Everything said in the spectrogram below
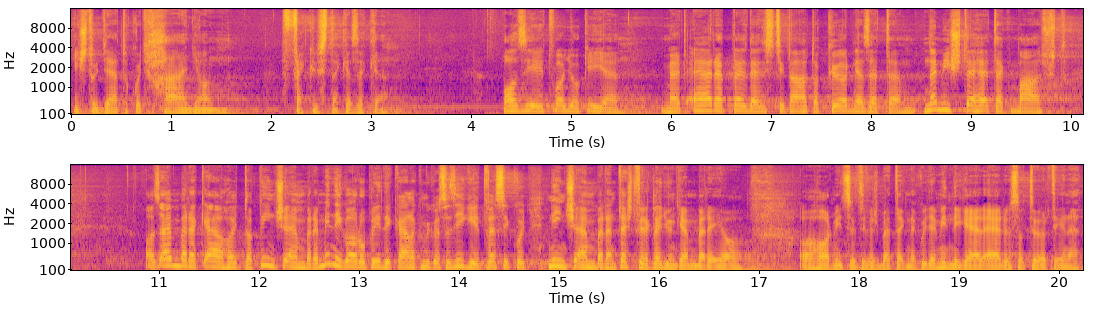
És tudjátok, hogy hányan feküsznek ezeken? Azért vagyok ilyen, mert erre predestinált a környezetem, nem is tehetek mást. Az emberek elhagytak, nincs emberem. Mindig arról prédikálnak, amikor az igét veszik, hogy nincs emberem, testvérek, legyünk emberei a, a 35 éves betegnek. Ugye mindig er, erről a történet.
